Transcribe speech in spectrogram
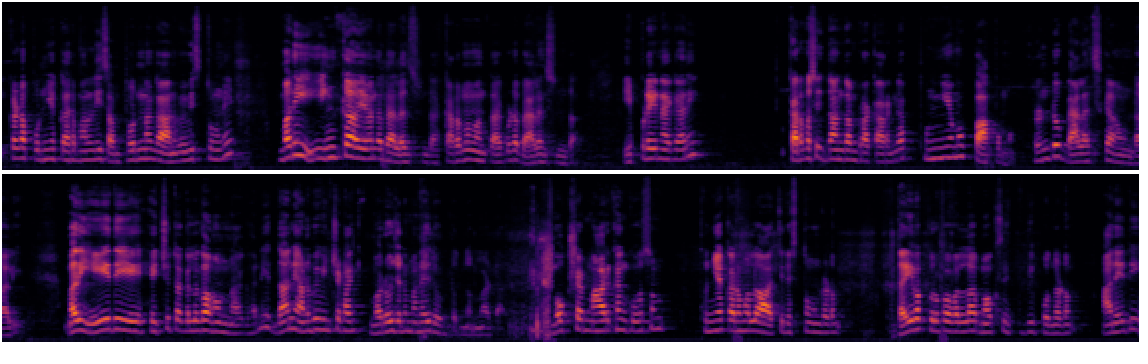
ఇక్కడ పుణ్యకర్మల్ని సంపూర్ణంగా అనుభవిస్తూనే మరి ఇంకా ఏమైనా బ్యాలెన్స్ ఉందా? కర్మం అంతా కూడా బ్యాలెన్స్ ఉందా? ఎప్పుడైనా కానీ కర్మ సిద్ధాంతం ప్రకారంగా పుణ్యము పాపము రెండు బ్యాలెన్స్గా ఉండాలి. మరి ఏది హెచ్చు తగులుగా ఉన్నా కానీ దాన్ని అనుభవించడానికి మరో అనేది ఉంటుందన్నమాట. మోక్ష మార్గం కోసం పుణ్యకర్మలు ఆచరిస్తూ ఉండడం దైవ కృప వల్ల మోక్ష స్థితి పొందడం అనేది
